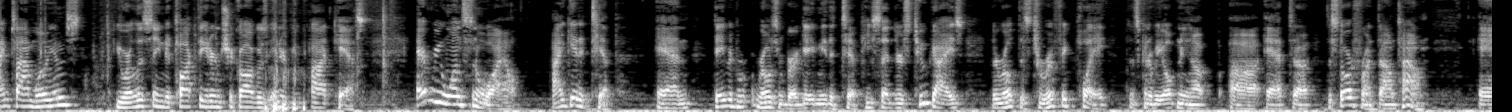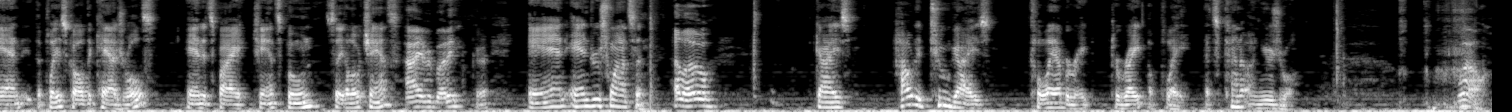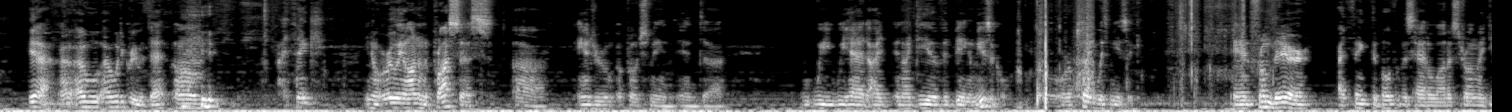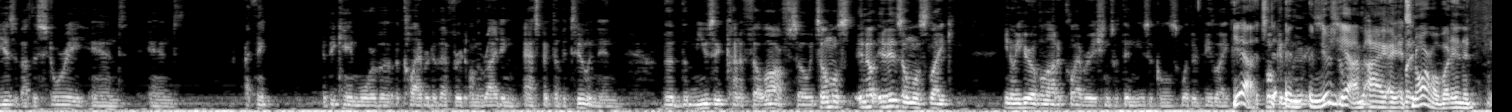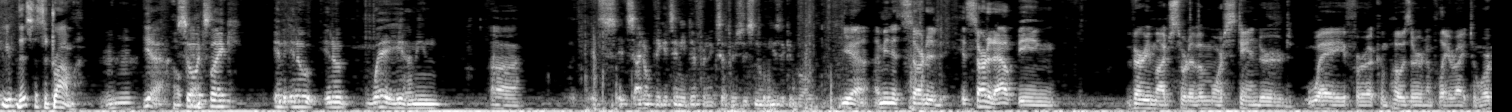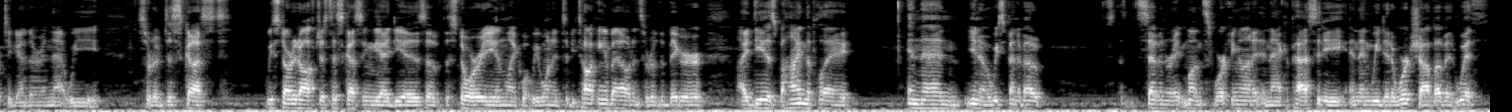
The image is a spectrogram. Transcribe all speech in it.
I'm Tom Williams. You are listening to Talk Theater in Chicago's interview podcast. Every once in a while, I get a tip, and David Rosenberg gave me the tip. He said there's two guys that wrote this terrific play that's going to be opening up uh, at uh, the storefront downtown. And the play is called The Casuals, and it's by Chance Boone. Say hello, Chance. Hi, everybody. Good. And Andrew Swanson. Hello. Guys, how did two guys collaborate to write a play? That's kind of unusual. Well, yeah, I, I, w- I would agree with that. Um, I think, you know, early on in the process, uh, Andrew approached me and, and uh, we we had I, an idea of it being a musical or a play with music, and from there, I think that both of us had a lot of strong ideas about the story, and and I think it became more of a, a collaborative effort on the writing aspect of it too, and then the the music kind of fell off. So it's almost you know it is almost like you know, you hear of a lot of collaborations within musicals, whether it be like yeah, it's in, in music, yeah, I, it's but, normal, but in a, you, this is a drama. Mm-hmm. Yeah, okay. so it's like in in a in a way, I mean, uh, it's it's I don't think it's any different except there's just no music involved. Yeah, I mean, it started it started out being very much sort of a more standard way for a composer and a playwright to work together, in that we sort of discussed we started off just discussing the ideas of the story and like what we wanted to be talking about and sort of the bigger ideas behind the play. And then, you know, we spent about seven or eight months working on it in that capacity. And then we did a workshop of it with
